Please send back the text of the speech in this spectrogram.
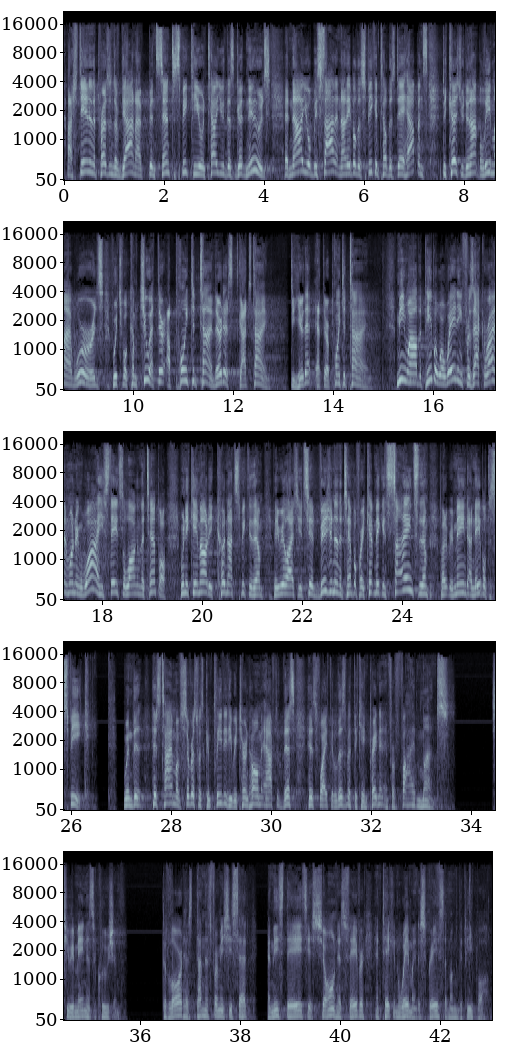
I stand in the presence of God, and I've been sent to speak to you and tell you this good news. And now you will be silent, not able to speak until this day happens, because you do not believe my words, which will come true at their appointed time. There it is, God's time. Do you hear that? At their appointed time. Meanwhile, the people were waiting for Zechariah and wondering why he stayed so long in the temple. When he came out, he could not speak to them. They realized he had seen a vision in the temple, for he kept making signs to them, but remained unable to speak. When the, his time of service was completed, he returned home. After this, his wife Elizabeth became pregnant, and for five months she remained in seclusion. The Lord has done this for me, she said, and these days he has shown his favor and taken away my disgrace among the people.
